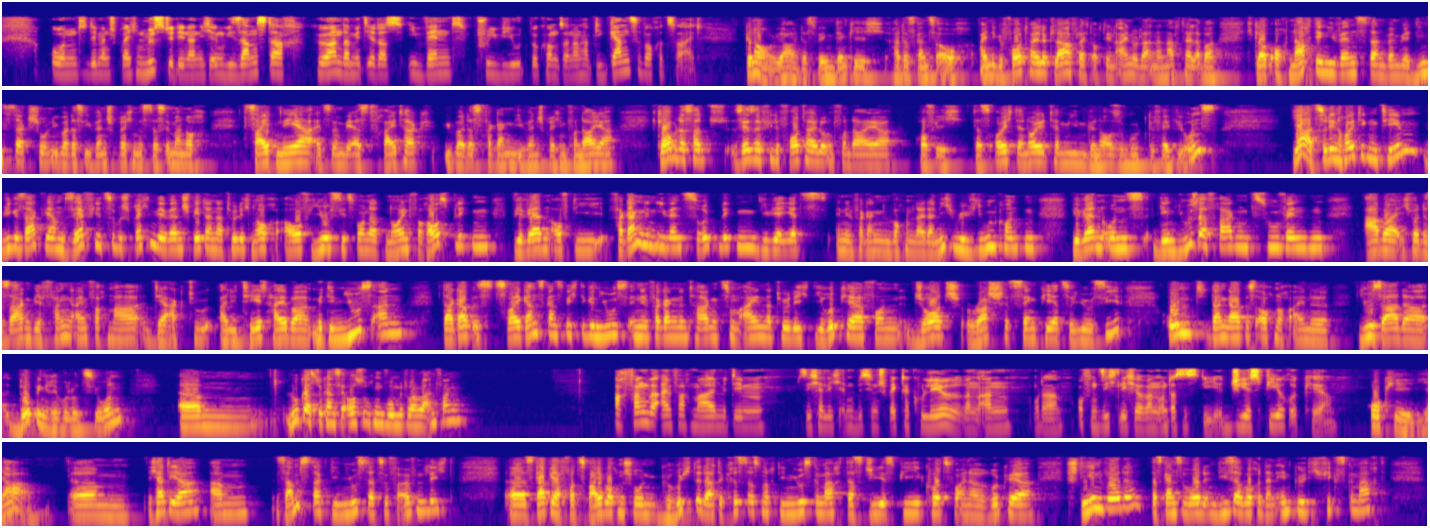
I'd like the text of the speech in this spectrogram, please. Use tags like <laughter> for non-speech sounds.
Und dementsprechend müsst ihr den dann nicht irgendwie Samstag hören, damit ihr das Event previewed bekommt, sondern habt die ganze Woche Zeit. Genau, ja, deswegen denke ich, hat das Ganze auch einige Vorteile, klar, vielleicht auch den einen oder anderen Nachteil, aber ich glaube auch nach den Events dann, wenn wir Dienstag schon über das Event sprechen, ist das immer noch zeitnäher, als wenn wir erst Freitag über das vergangene Event sprechen. Von daher, ich glaube, das hat sehr, sehr viele Vorteile und von daher hoffe ich, dass euch der neue Termin genauso gut gefällt wie uns. Ja, zu den heutigen Themen. Wie gesagt, wir haben sehr viel zu besprechen. Wir werden später natürlich noch auf UFC 209 vorausblicken. Wir werden auf die vergangenen Events zurückblicken, die wir jetzt in den vergangenen Wochen leider nicht reviewen konnten. Wir werden uns den User-Fragen zuwenden. Aber ich würde sagen, wir fangen einfach mal der Aktualität halber mit den News an. Da gab es zwei ganz, ganz wichtige News in den vergangenen Tagen. Zum einen natürlich die Rückkehr von George Rush St. Pierre zur UFC und dann gab es auch noch eine USADA Doping-Revolution. Ähm, Lukas, du kannst ja aussuchen, womit wollen wir anfangen? Ach, fangen wir einfach mal mit dem sicherlich ein bisschen spektakuläreren an oder offensichtlicheren und das ist die GSP-Rückkehr. Okay, ja. Ähm, ich hatte ja am Samstag die News dazu veröffentlicht. Äh, es gab ja vor zwei Wochen schon Gerüchte, da hatte Christos noch die News gemacht, dass GSP kurz vor einer Rückkehr stehen würde. Das Ganze wurde in dieser Woche dann endgültig fix gemacht.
